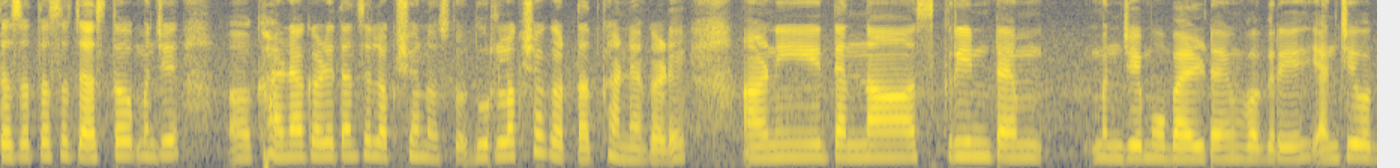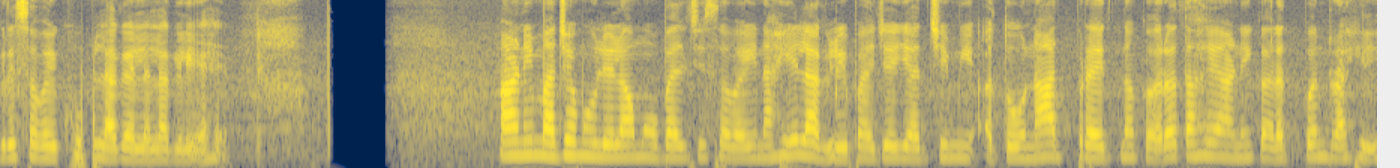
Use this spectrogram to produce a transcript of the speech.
तसं तसं जास्त म्हणजे खाण्याकडे त्यांचं लक्ष नसतं. दुर्लक्ष करतात खाण्याकडे. आणि त्यांना स्क्रीन टाईम म्हणजे मोबाईल टाईम वगैरे यांची वगैरे सवय खूप लागायला लागली आहे. आणि माझ्या मुलीला मोबाईलची सवय नाही लागली पाहिजे याची मी अतोनात प्रयत्न करत आहे आणि करत पण राहील.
